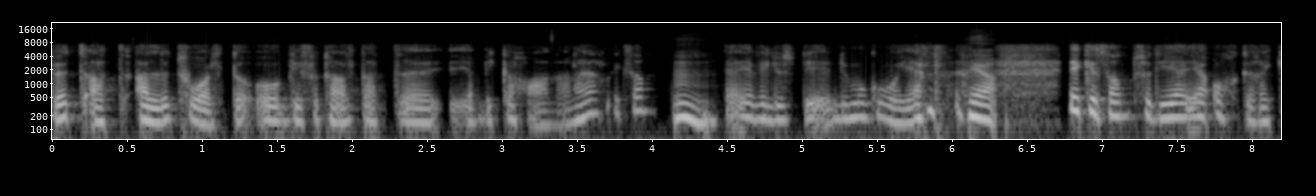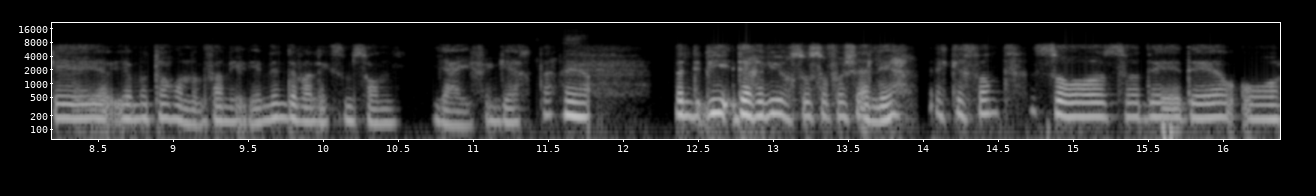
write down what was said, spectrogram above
håpet at alle tålte å bli fortalt at uh, jeg vil ikke ha noen her, liksom. Mm. Jeg vil, du, du, må gå hjem. Ja. ikke sant? Fordi jeg, jeg orker ikke, jeg, jeg, må ta hånd om familien min. Det var liksom sånn jeg fungerte. Ja. Men vi, dere er vi også så forskjellige, ikke sant. Så, så det, det å,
